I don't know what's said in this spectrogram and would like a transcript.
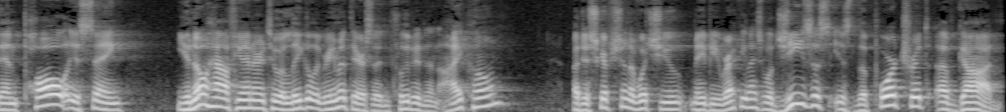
then Paul is saying, you know how if you enter into a legal agreement, there's included an icon, a description of which you may be recognized? Well, Jesus is the portrait of God.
